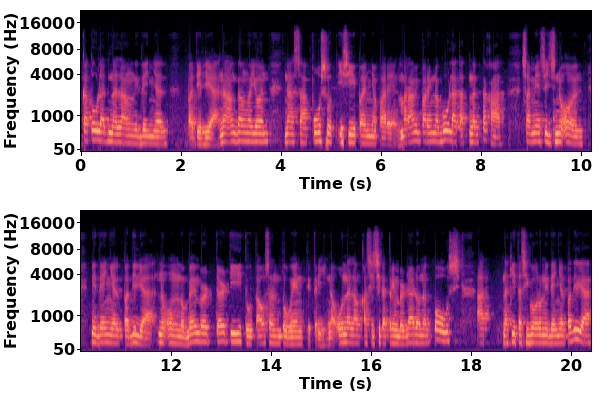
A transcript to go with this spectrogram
katulad na lang ni Daniel Padilla na hanggang ngayon nasa puso't isipan niya pa rin. Marami pa rin nagulat at nagtaka sa message noon ni Daniel Padilla noong November 30, 2023. Nauna lang kasi si Catherine Bernardo nag-post at nakita siguro ni Daniel Padilla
